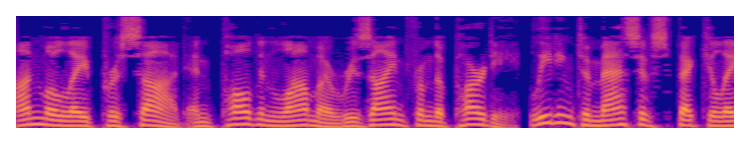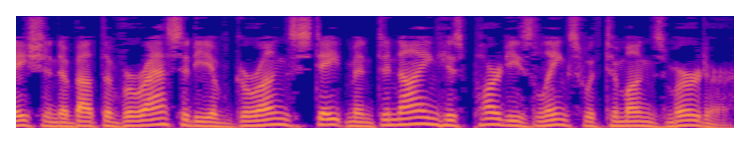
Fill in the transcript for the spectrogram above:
Anmolay Prasad and Palden Lama resigned from the party, leading to massive speculation about the veracity of Gurung's statement denying his party's links with Tamang's murder.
